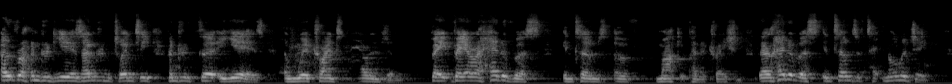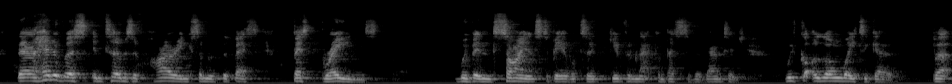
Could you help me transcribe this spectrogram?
over 100 years, 120, 130 years, and we're trying to challenge them. They, they are ahead of us in terms of market penetration. They're ahead of us in terms of technology. They're ahead of us in terms of hiring some of the best best brains within science to be able to give them that competitive advantage. we've got a long way to go, but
